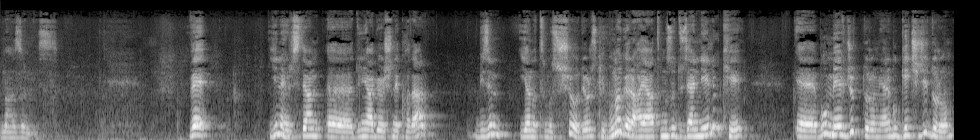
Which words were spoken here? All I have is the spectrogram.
Buna hazır mıyız? Ve yine Hristiyan e, dünya görüşüne kadar bizim yanıtımız şu. Diyoruz ki buna göre hayatımızı düzenleyelim ki e, bu mevcut durum yani bu geçici durum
